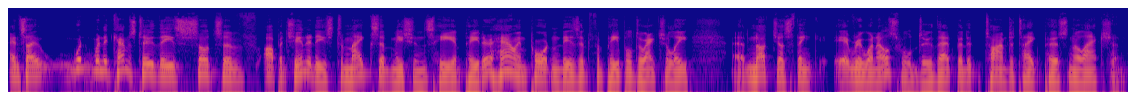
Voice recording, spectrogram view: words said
And so when, when it comes to these sorts of opportunities to make submissions here, Peter, how important is it for people to actually uh, not just think everyone else will do that, but it's time to take personal action?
